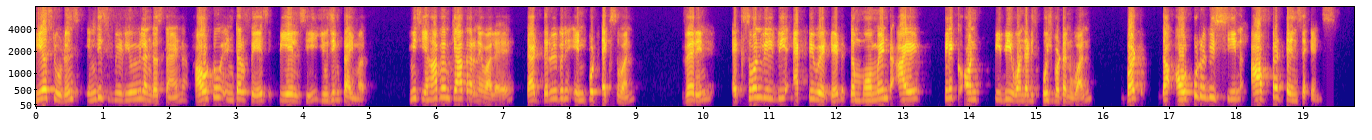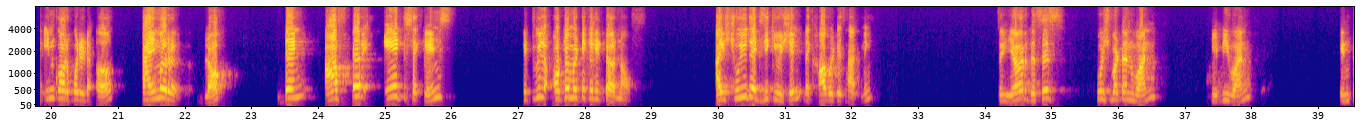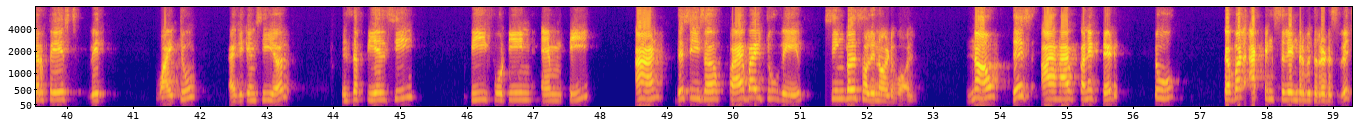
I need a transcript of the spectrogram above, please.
Dear students, in this video, we will understand how to interface PLC using timer. Means यहाँ पे हम क्या करने वाले हैं that there will be an input x1 wherein x1 will be activated the moment I click on PB1 that is push button 1 but the output will be seen after 10 seconds. Incorporated a timer block then after 8 seconds it will automatically turn off. I'll show you the execution, like how it is happening. So here, this is push button one, PB1, interfaced with Y2. As you can see here, is the PLC B14MT, and this is a 5 by 2 way single solenoid valve. Now, this I have connected to double acting cylinder with reed switch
